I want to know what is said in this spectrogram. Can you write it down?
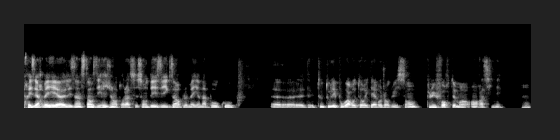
préserver les instances dirigeantes. Voilà, ce sont des exemples, mais il y en a beaucoup. tous les pouvoirs autoritaires aujourd'hui sont plus fortement enracinés. Hein.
